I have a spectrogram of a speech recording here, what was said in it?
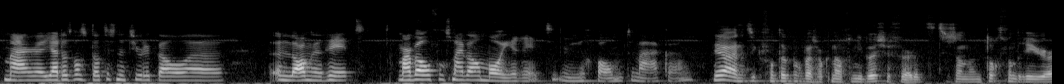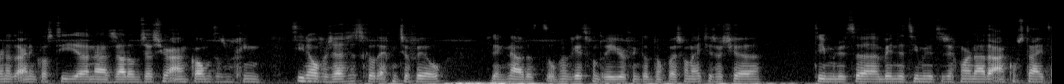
Maar eh, ja, dat, was, dat is natuurlijk wel een lange rit. Maar wel volgens mij wel een mooie rit. In ieder geval om te maken. Ja, en ik vond het ook nog best wel knap van die buschauffeur. Dat het is dan een tocht van drie uur. En uiteindelijk was die, nou, zouden om zes uur aankomen. Het was misschien tien over zes, het scheelt echt niet zoveel. Dus ik denk, nou, dat, op een rit van drie uur vind ik dat nog best wel netjes als je tien minuten, binnen tien minuten zeg maar, na de aankomsttijd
